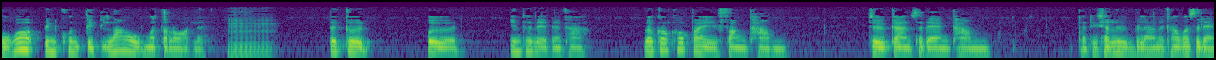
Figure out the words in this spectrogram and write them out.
บอกว่าเป็นคนติดเหล้ามาตลอดเลย อืม แต่เกิดเปิดอินเทอร์เน็ตนะคะ แล้วก็เข้าไปฟังธรรม เจอการแสดงธรรม แต่ที่ฉันลืมไปแล้วนะคะ ว่าแสดง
